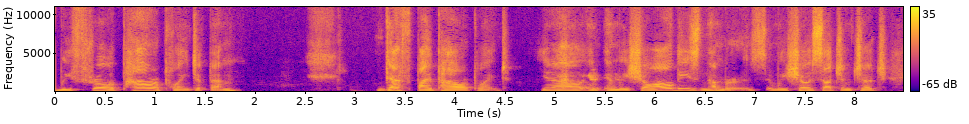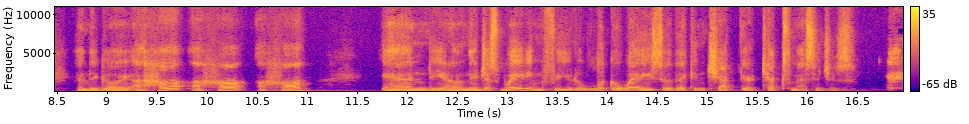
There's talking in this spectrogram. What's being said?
we throw a PowerPoint at them, death by PowerPoint you know, and, and we show all these numbers and we show such and such, and they're going, uh huh, uh huh, uh huh. And, you know, they're just waiting for you to look away so they can check their text messages.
